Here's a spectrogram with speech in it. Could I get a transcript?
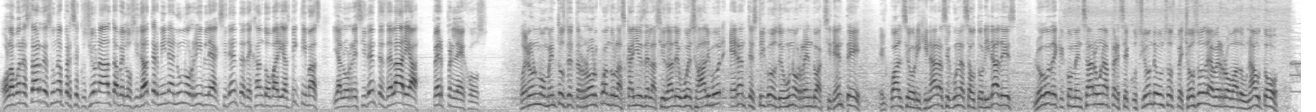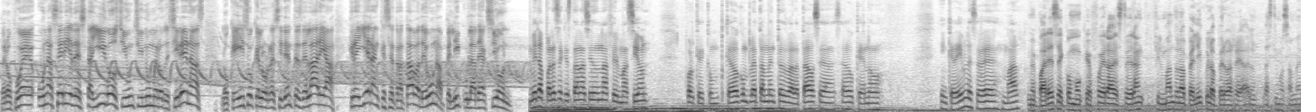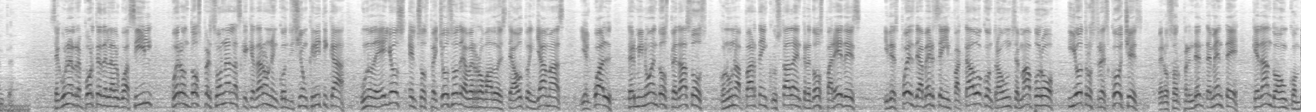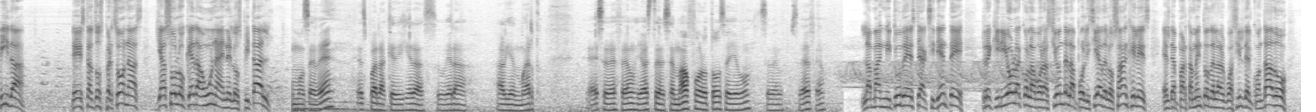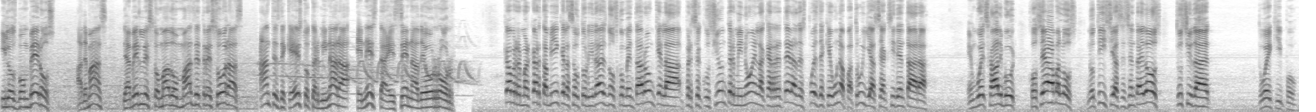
Hola, buenas tardes. Una persecución a alta velocidad termina en un horrible accidente dejando varias víctimas y a los residentes del área perplejos. Fueron momentos de terror cuando las calles de la ciudad de West Hollywood eran testigos de un horrendo accidente, el cual se originara según las autoridades luego de que comenzara una persecución de un sospechoso de haber robado un auto. Pero fue una serie de estallidos y un sinnúmero de sirenas lo que hizo que los residentes del área creyeran que se trataba de una película de acción. Mira, parece que están haciendo una filmación porque quedó completamente desbaratado, o sea, es algo que no, increíble, se ve mal. Me parece como que fuera, estuvieran filmando una película, pero es real, lastimosamente. Según el reporte del alguacil, fueron dos personas las que quedaron en condición crítica. Uno de ellos, el sospechoso de haber robado este auto en llamas, y el cual terminó en dos pedazos, con una parte incrustada entre dos paredes, y después de haberse impactado contra un semáforo y otros tres coches, pero sorprendentemente quedando aún con vida. De estas dos personas, ya solo queda una en el hospital. Como se ve, es para que dijeras hubiera alguien muerto. Ahí se ve feo, ya este semáforo todo se llevó, se ve, se ve feo. La magnitud de este accidente requirió la colaboración de la Policía de Los Ángeles, el Departamento del Alguacil del Condado y los bomberos, además de haberles tomado más de tres horas antes de que esto terminara en esta escena de horror. Cabe remarcar también que las autoridades nos comentaron que la persecución terminó en la carretera después de que una patrulla se accidentara. En West Hollywood, José Ábalos, Noticias 62, tu ciudad, tu equipo.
